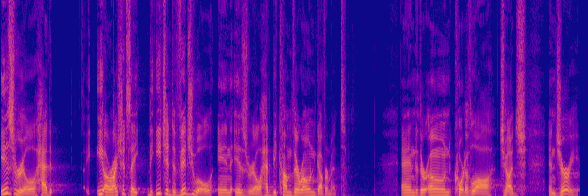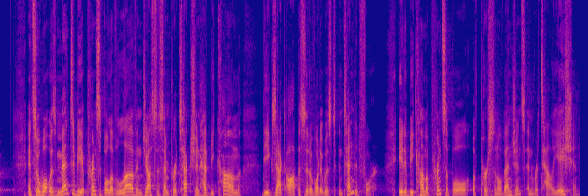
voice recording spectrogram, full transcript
Israel had, or I should say, each individual in Israel had become their own government and their own court of law, judge, and jury. And so, what was meant to be a principle of love and justice and protection had become the exact opposite of what it was intended for. It had become a principle of personal vengeance and retaliation.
